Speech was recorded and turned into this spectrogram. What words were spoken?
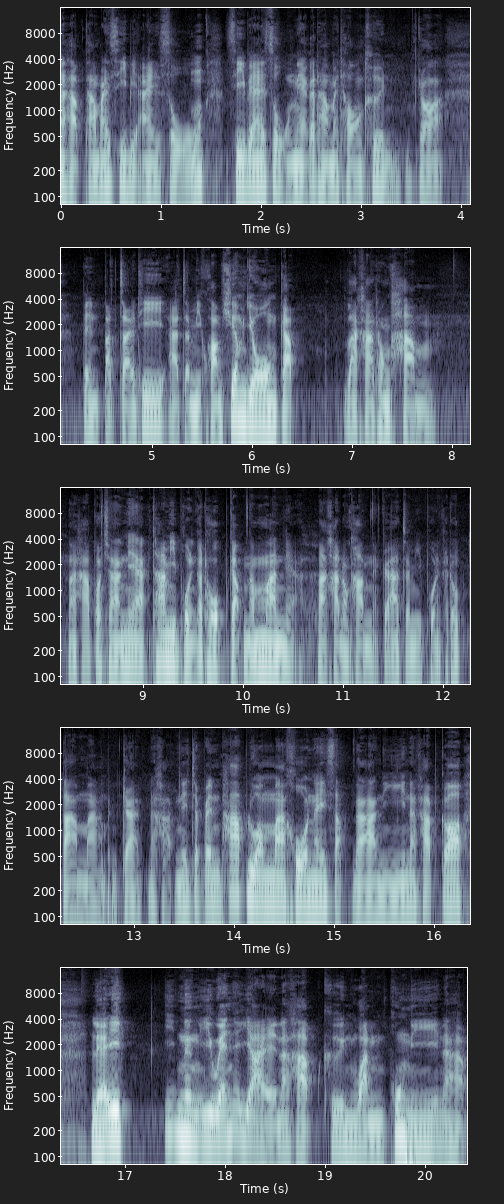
นะครับทำให้ CBI สูง CBI สูงเนี่ยก็ทำให้ทองขึ้น ก็เป็นปัจจัยที่อาจจะมีความเชื่อมโยงกับราคาทองคำ นะครับเพราะฉะนั้นเนี่ยถ้ามีผลกระทบกับน้ำมันเนี่ยราคาทองคำเนี่ยก็อาจจะมีผลกระทบตามมาเหมือนกันนะครับนี่จะเป็นภาพรวมมาโครในสัปดาห์นี้นะครับก็เหลืออีกหนึ่งอีเวนต์ใหญ่ๆนะครับคืนวันพรุ่งนี้นะครับ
